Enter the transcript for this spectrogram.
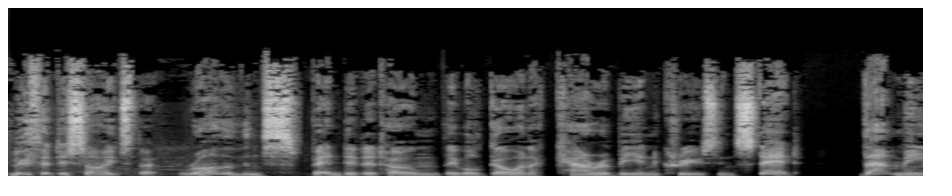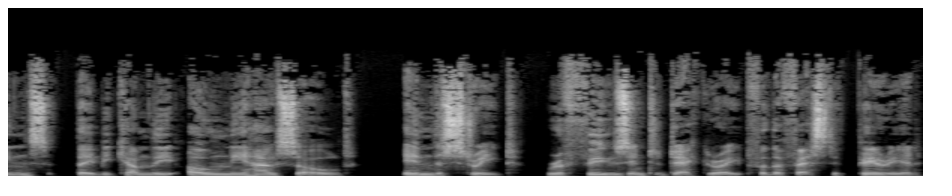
Luther decides that rather than spend it at home, they will go on a Caribbean cruise instead. That means they become the only household in the street refusing to decorate for the festive period,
